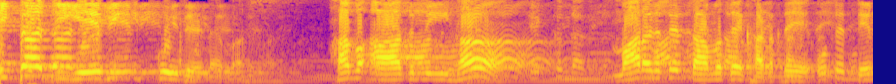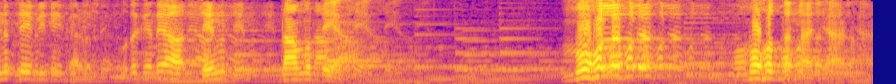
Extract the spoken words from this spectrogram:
ਐਦਾਂ ਜੀਏ ਵੀ ਇੱਕੋ ਹੀ ਦਿਨ ਹੈ ਬਸ। ਹਮ ਆਦਮੀ ਹਾਂ। ਇੱਕ ਦਮ ਮਹਾਰਾਜ ਤੇ ਦਮ ਤੇ ਖੜਦੇ ਉਹ ਤੇ ਦਿਨ ਤੇ ਵੀ ਨਹੀਂ ਖੜਦੇ। ਉਹ ਤੇ ਕਹਿੰਦੇ ਆ ਦਿਨ ਦਮ ਤੇ ਆ। ਮੋਹਲਤ ਮੋਹਤ ਨਾ ਜਾਣਾ।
